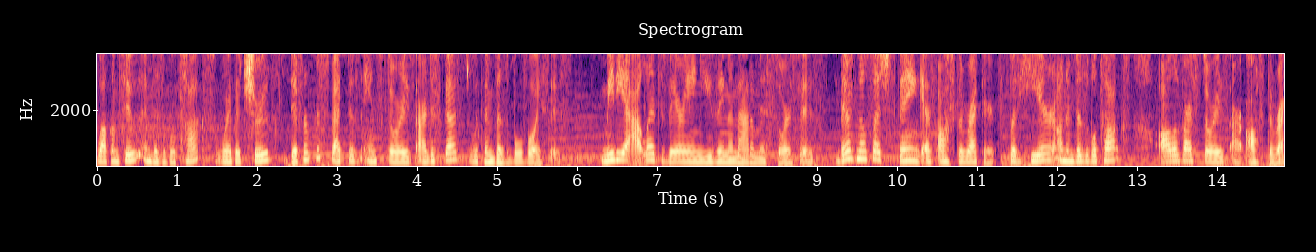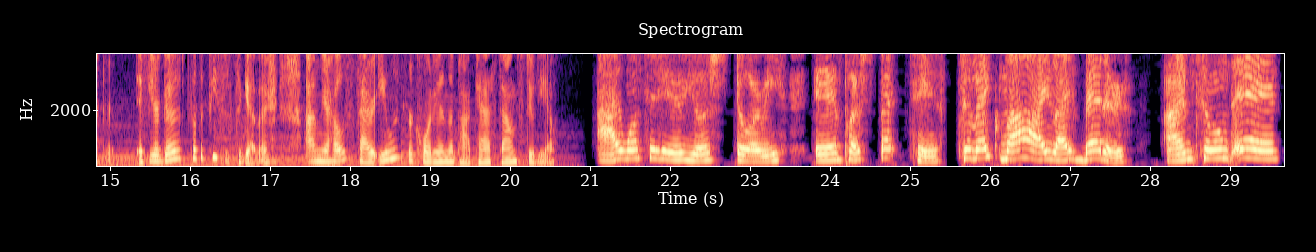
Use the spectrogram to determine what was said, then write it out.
Welcome to Invisible Talks, where the truth, different perspectives, and stories are discussed with invisible voices. Media outlets vary in using anonymous sources. There's no such thing as off the record, but here on Invisible Talks, all of our stories are off the record. If you're good, put the pieces together. I'm your host, Tyra Elin, recording in the Podcast Town studio. I want to hear your story and perspective to make my life better. I'm tuned in.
